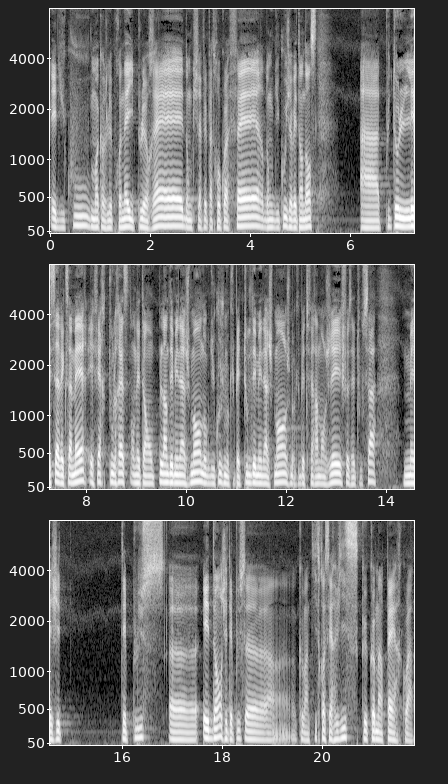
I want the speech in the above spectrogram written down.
Et du coup, moi, quand je le prenais, il pleurait, donc je savais pas trop quoi faire. Donc, du coup, j'avais tendance à plutôt le laisser avec sa mère et faire tout le reste. On était en plein déménagement, donc du coup, je m'occupais de tout le déménagement, je m'occupais de faire à manger, je faisais tout ça. Mais j'étais plus euh, aidant, j'étais plus euh, comme un titre-service que comme un père, quoi.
